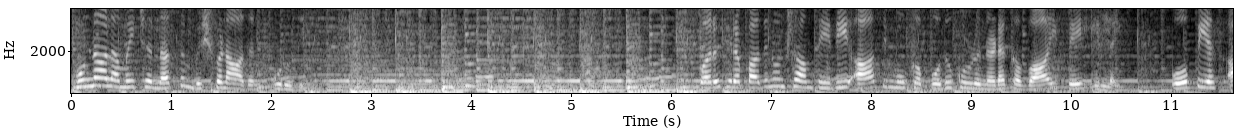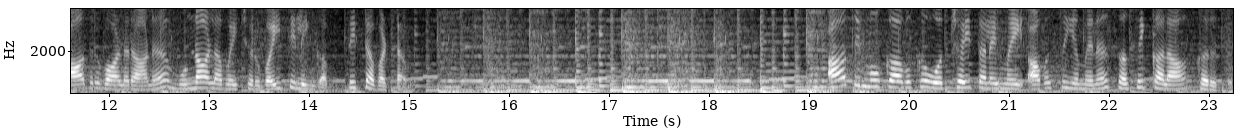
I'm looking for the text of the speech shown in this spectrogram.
முன்னாள் அமைச்சர் நத்தம் விஸ்வநாதன் உறுதி. வருகிற பதினொன்றாம் தேதி அதிமுக பொதுக்குழு நடக்க வாய்ப்பே இல்லை. ஓபிஎஸ் ஆதரவாளரான முன்னாள் அமைச்சர் வைத்திலிங்கம் திட்டவட்டம். அதிமுகவுக்கு ஒற்றை தலைமை அவசியம் என சசிகலா கருத்து.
